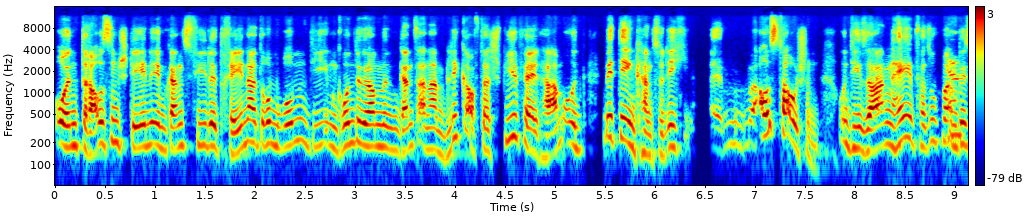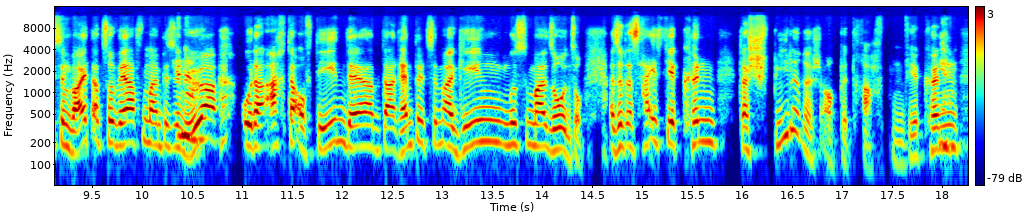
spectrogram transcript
und draußen stehen eben ganz viele Trainer drumherum, die im Grunde genommen einen ganz anderen Blick auf das Spielfeld haben und mit denen kannst du dich äh, austauschen. Und die sagen, hey, versuch mal ja. ein bisschen weiter zu werfen, mal ein bisschen genau. höher oder achte auf den, der da rempelt immer gehen, musst du mal so und so. Also das heißt, wir können das spielerisch auch betrachten. Wir können ja.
